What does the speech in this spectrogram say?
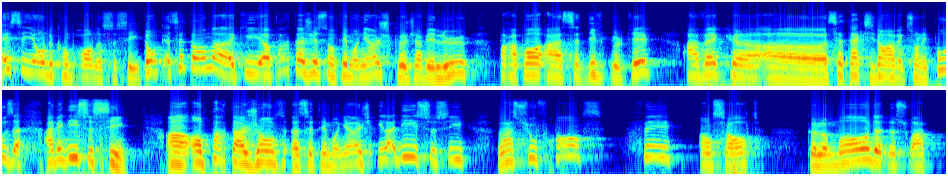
essayons de comprendre ceci. Donc, cet homme euh, qui a partagé son témoignage que j'avais lu par rapport à cette difficulté avec euh, euh, cet accident avec son épouse, avait dit ceci. en partageant ce témoignage, il a dit ceci. La souffrance fait en sorte que le monde ne soit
